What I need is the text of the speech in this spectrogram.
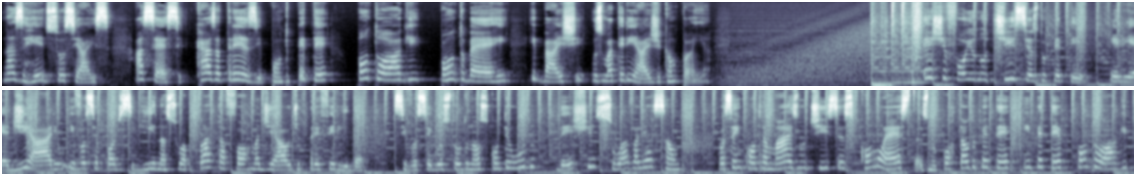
nas redes sociais. Acesse casa13.pt.org e baixe os materiais de campanha. Este foi o Notícias do PT. Ele é diário e você pode seguir na sua plataforma de áudio preferida. Se você gostou do nosso conteúdo, deixe sua avaliação. Você encontra mais notícias como estas no portal do PT em pt.org.br.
